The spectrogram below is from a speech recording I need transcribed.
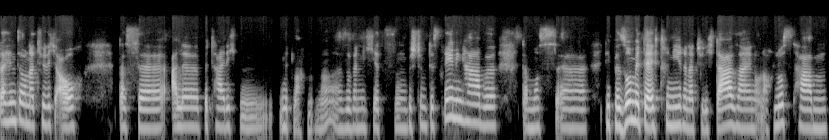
dahinter und natürlich auch, dass äh, alle Beteiligten mitmachen. Ne? Also wenn ich jetzt ein bestimmtes Training habe, dann muss äh, die Person, mit der ich trainiere, natürlich da sein und auch Lust haben.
